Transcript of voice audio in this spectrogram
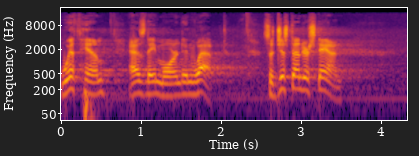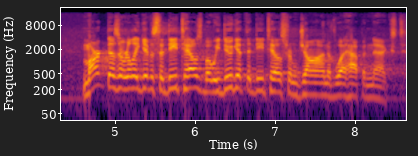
with him as they mourned and wept. So just understand, Mark doesn't really give us the details, but we do get the details from John of what happened next.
